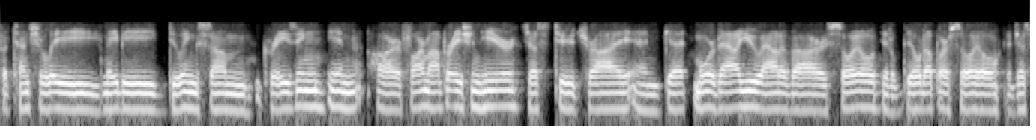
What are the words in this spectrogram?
potentially maybe doing some grazing in our farm operation here just to try and get more value out of our soil. It'll build up our soil and just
